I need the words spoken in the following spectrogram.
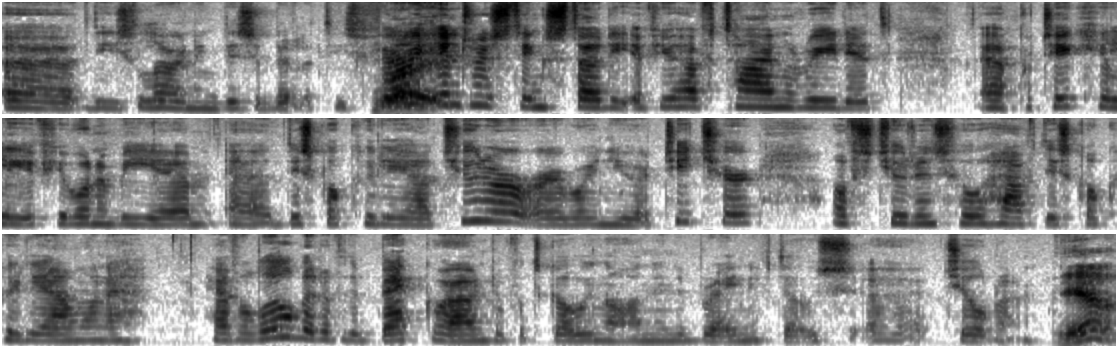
uh, these learning disabilities. Very Right. interesting study. If you have time, read it. Uh, particularly if you want to be a, a dyscalculia tutor or when you're a teacher of students who have dyscalculia, I want to have a little bit of the background of what's going on in the brain of those uh, children. Yeah,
